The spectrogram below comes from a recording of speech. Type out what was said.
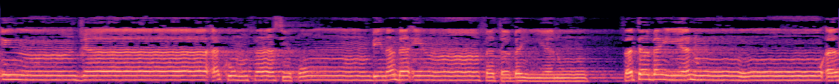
injaakum fasiqun binaba'in fatabayyanu fatabayyanu أن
